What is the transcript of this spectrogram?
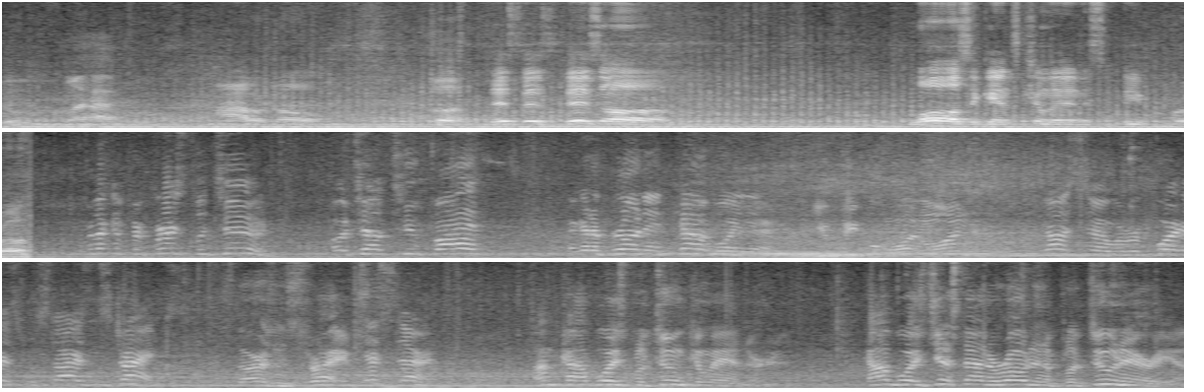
kill. You might have to. I don't know. But there's there's there's uh laws against killing innocent people, bro. We're looking for first platoon. Hotel 2-5. I got a bro named Cowboy there. You people want one? No, sir, we're reporters from Stars and Stripes. Stars and Stripes. Yes, sir. I'm Cowboy's platoon commander. Cowboy's just down the road in a platoon area.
